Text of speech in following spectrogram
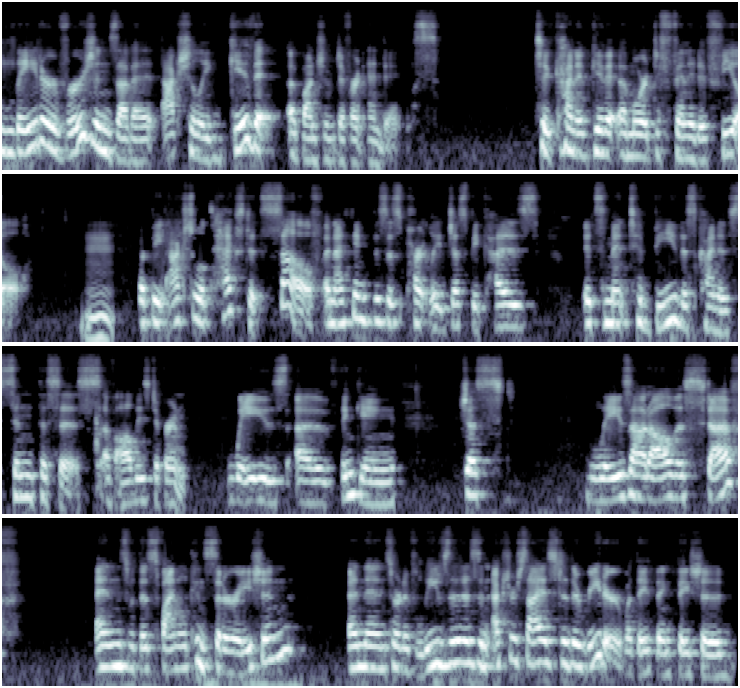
later versions of it actually give it a bunch of different endings to kind of give it a more definitive feel. Mm. But the actual text itself, and I think this is partly just because it's meant to be this kind of synthesis of all these different ways of thinking, just lays out all this stuff, ends with this final consideration, and then sort of leaves it as an exercise to the reader what they think they should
